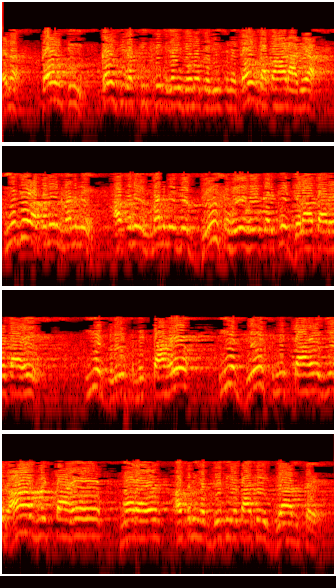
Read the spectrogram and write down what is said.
है ना? कौन सी कौन सी रस्सी खींच गई दोनों के बीच में? कौन सा पहाड़ आ गया? ये जो अपने मन में, अपने मन में जो द्वेष हो हो करके जलाता रहता है, ये द्वेष मिटता है, ये द्वेष मिटता है, ये राग मिटता है, नारायण अपनी अद्वितीयता के ज्ञान से।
